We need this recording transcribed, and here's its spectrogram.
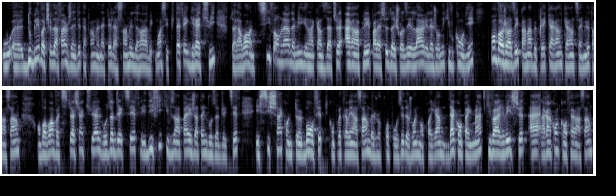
ou euh, doubler votre chiffre d'affaires, je vous invite à prendre un appel à 100 000 avec moi. C'est tout à fait gratuit. Vous allez avoir un petit formulaire de mise en candidature à remplir. Par la suite, vous allez choisir l'heure et la journée qui vous convient. On va jaser pendant à peu près 40-45 minutes ensemble. On va voir votre situation actuelle, vos objectifs, les défis qui vous empêchent d'atteindre vos objectifs. Et si je sens qu'on est un bon fit et qu'on pourrait travailler ensemble, ben, je vais vous proposer de joindre mon programme d'accompagnement. Ce qui va arriver suite à la rencontre qu'on va faire ensemble,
